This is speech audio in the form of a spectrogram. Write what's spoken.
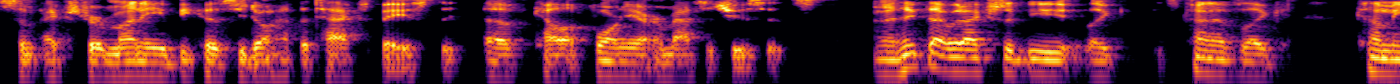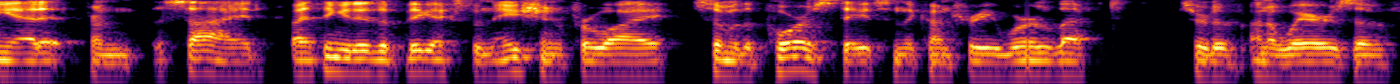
some extra money because you don't have the tax base of California or Massachusetts. And I think that would actually be like, it's kind of like coming at it from the side. But I think it is a big explanation for why some of the poorest states in the country were left sort of unawares of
